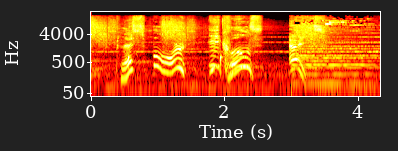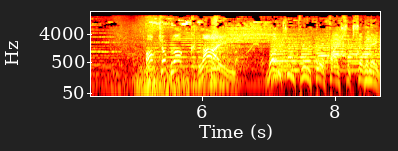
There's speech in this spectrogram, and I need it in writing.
Four plus four equals Eight. Octoblock climb. One, two, three, four, five, six, seven, eight.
